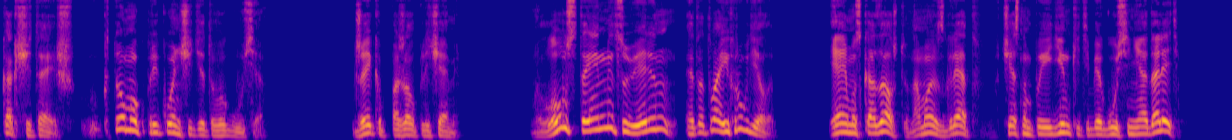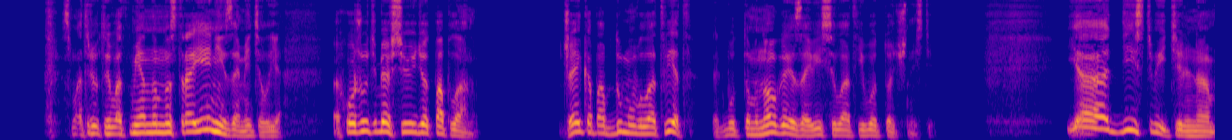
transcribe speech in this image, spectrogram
как считаешь, кто мог прикончить этого гуся? Джейкоб пожал плечами. Лоу Стейнмитс уверен, это твоих рук дело. Я ему сказал, что, на мой взгляд, честном поединке тебе гуси не одолеть. Смотрю, ты в отменном настроении, заметил я. Похоже, у тебя все идет по плану. Джейкоб обдумывал ответ, как будто многое зависело от его точности. Я действительно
